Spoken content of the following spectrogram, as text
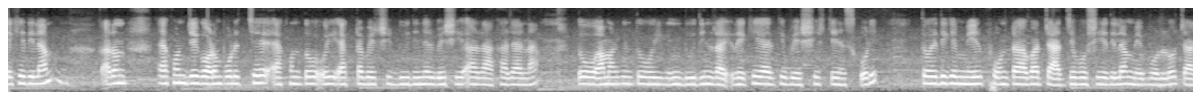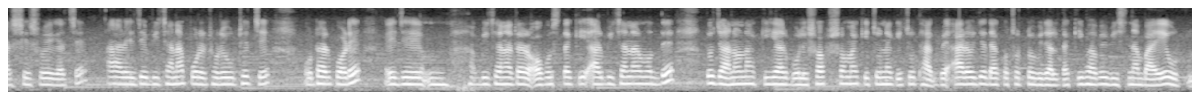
রেখে দিলাম। কারণ এখন যে গরম পড়েছে, এখন তো ওই একটা বেডশিট দুই দিনের বেশি আর রাখা যায় না। তো আমার কিন্তু ওই দুই দিন রেখে আর কি বেডশিট চেঞ্জ করি। তো এদিকে মেয়ের ফোনটা আবার চার্জে বসিয়ে দিলাম। মেয়ে বলল, চার্জ শেষ হয়ে গেছে। আর এই যে বিছানা পড়ে ঠরে উঠেছে, ওঠার পরে এই যে বিছানাটার অবস্থা কি? আর বিছানার মধ্যে তো জানো না কি আর বলি, সব সময় কিছু না কিছু থাকবে। আর ওই যে দেখো ছোট্ট বিড়ালটা কীভাবে বিছনা বাইয়ে উঠল।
